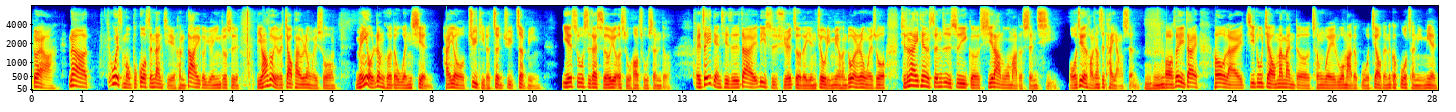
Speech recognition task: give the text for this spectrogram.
对啊，那为什么不过圣诞节？很大一个原因就是，比方说有的教派会认为说，没有任何的文献还有具体的证据证明耶稣是在十二月二十五号出生的。诶，这一点其实，在历史学者的研究里面，很多人认为说，其实那一天的生日是一个希腊罗马的神奇，我记得好像是太阳神。嗯哼，哦，所以在后来基督教慢慢的成为罗马的国教的那个过程里面，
